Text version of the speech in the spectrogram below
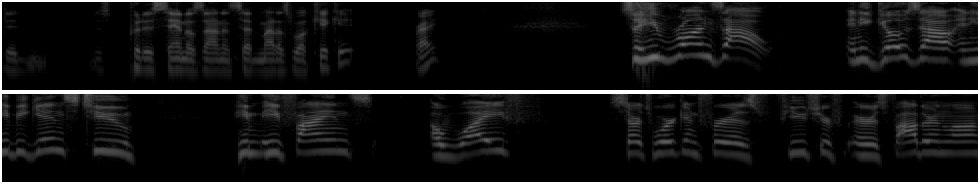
did just put his sandals on and said, might as well kick it, right? So he runs out and he goes out and he begins to, he, he finds a wife, starts working for his future, or his father in law.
